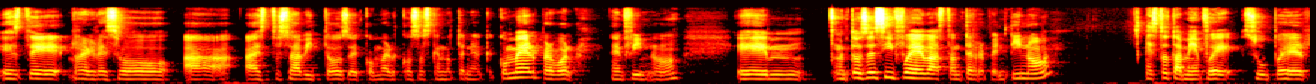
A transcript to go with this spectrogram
este, regresó a, estos hábitos de comer cosas que no tenía que comer, pero bueno, en fin, ¿no? Em, entonces sí fue bastante repentino. Esto también fue súper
